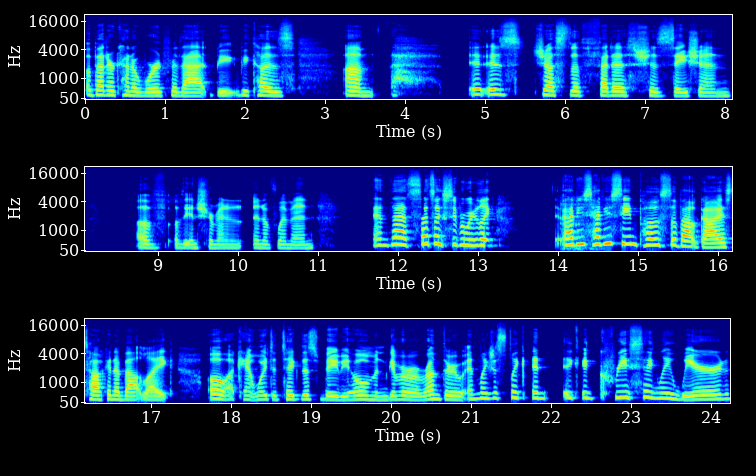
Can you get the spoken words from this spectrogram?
a, better kind of word for that be, because um it is just the fetishization of of the instrument and of women. And that's that's like super weird. Like have you have you seen posts about guys talking about like, "Oh, I can't wait to take this baby home and give her a run through," and like just like an like, increasingly weird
